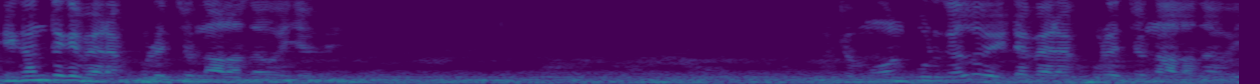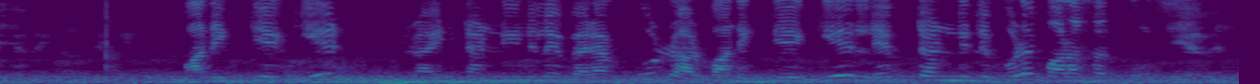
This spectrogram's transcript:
এখান থেকে ব্যারাকপুরের জন্য আলাদা হয়ে যাবে। ওটা মোহনপুর গেল এটা ব্যারাকপুরের জন্য আলাদা হয়ে যাবে এখান থেকে। বাদিক দিয়ে গিয়ে রাইট টার্ন নিয়ে নিলে ব্যারাকপুর আর বাদিক দিয়ে গিয়ে লেফট টার্ন নিলে পরে বারাসাত পৌঁছে যাবেন।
